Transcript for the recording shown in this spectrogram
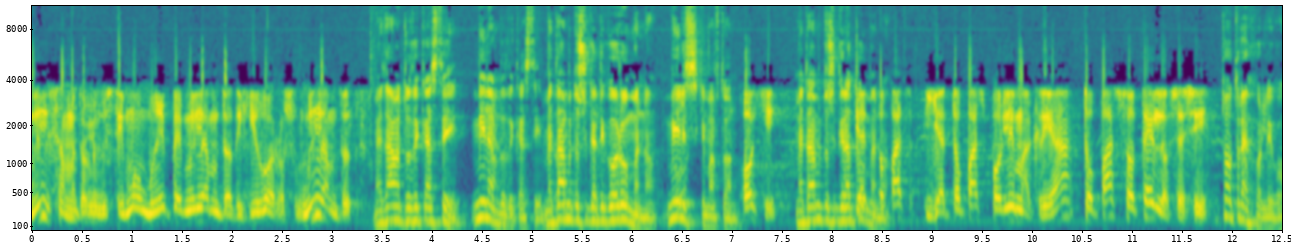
Μίλησα με τον λογιστή μου, μου είπε μίλα με τον δικηγόρο σου. Μίλα με τον. Μετά με το δικαστή. Μίλα με το δικαστή. Μετά με το συγκατηγορούμενο. Μίλησες και με αυτόν. Όχι. Μετά με το συγκρατούμενο. Γιατί το πας πολύ μακριά, το πας στο τέλος εσύ. Το τρέχω λίγο.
